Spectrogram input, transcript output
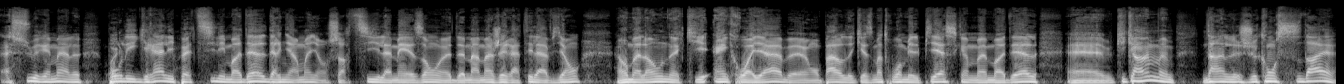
assurément. là. Pour les grands, les petits, les modèles, dernièrement, ils ont sorti la maison euh, de Maman, j'ai raté l'avion, Home Alone, qui est incroyable. On parle de quasiment 3000 pièces comme modèle, euh, qui est quand même, dans le, je considère,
